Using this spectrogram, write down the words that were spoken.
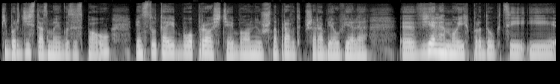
keyboardzista z mojego zespołu, więc tutaj było prościej, bo on już naprawdę przerabiał wiele, y, wiele moich produkcji i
